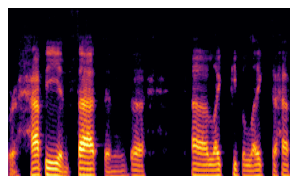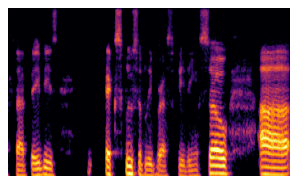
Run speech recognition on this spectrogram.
were happy and fat, and uh, uh, like people like to have fat babies, exclusively breastfeeding. So. Uh,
